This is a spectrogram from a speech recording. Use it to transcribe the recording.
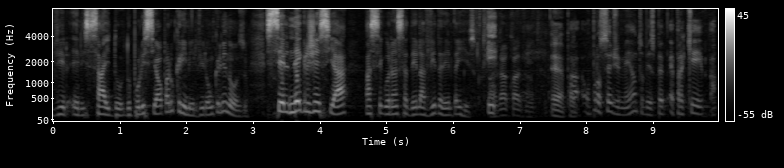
vir, ele sai do, do policial para o crime, ele virou um criminoso. Se ele negligenciar, a segurança dele, a vida dele está em risco. E, é, pra... o procedimento, bispo, é, é para que a,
